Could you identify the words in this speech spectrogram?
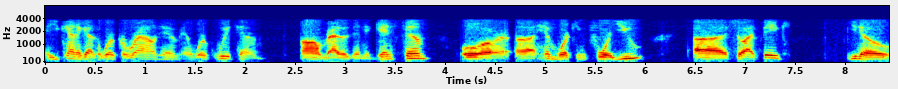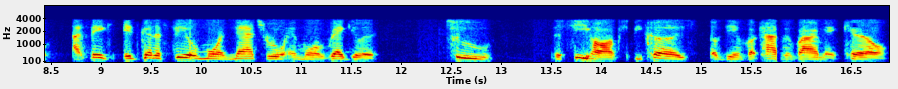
and you kind of got to work around him and work with him um, rather than against him or uh, him working for you. Uh, so I think, you know, I think it's going to feel more natural and more regular to the Seahawks because of the kind of environment Carroll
